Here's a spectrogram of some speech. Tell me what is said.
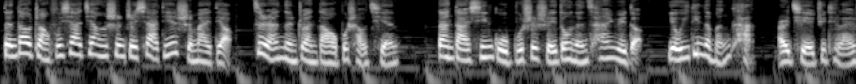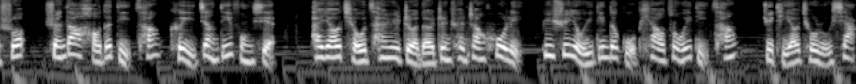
等到涨幅下降甚至下跌时卖掉，自然能赚到不少钱。但打新股不是谁都能参与的，有一定的门槛，而且具体来说，选到好的底仓可以降低风险。它要求参与者的证券账户里必须有一定的股票作为底仓。具体要求如下：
